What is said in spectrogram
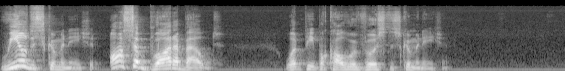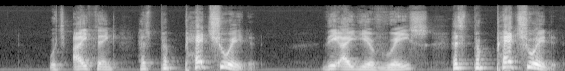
real discrimination, also brought about what people call reverse discrimination, which I think has perpetuated the idea of race, has perpetuated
